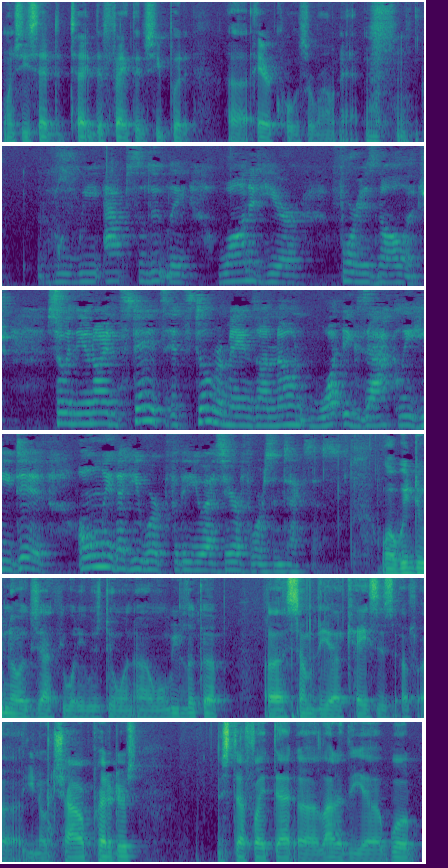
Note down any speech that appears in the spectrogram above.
When she said detect defected, she put uh, air quotes around that. who we absolutely wanted here for his knowledge. So in the United States, it still remains unknown what exactly he did, only that he worked for the U.S. Air Force in Texas. Well, we do know exactly what he was doing. Uh, when we look up uh, some of the uh, cases of uh, you know child predators and stuff like that, uh, a lot of the uh, well,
